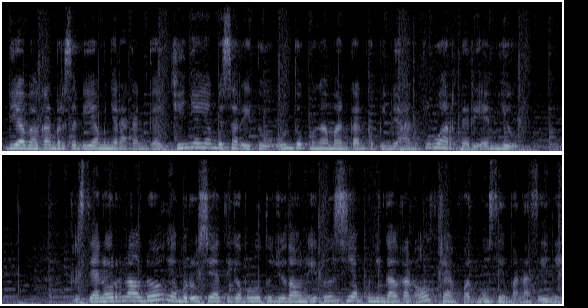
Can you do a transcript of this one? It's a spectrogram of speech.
Dia bahkan bersedia menyerahkan gajinya yang besar itu untuk mengamankan kepindahan keluar dari MU. Cristiano Ronaldo yang berusia 37 tahun itu siap meninggalkan Old Trafford musim panas ini.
